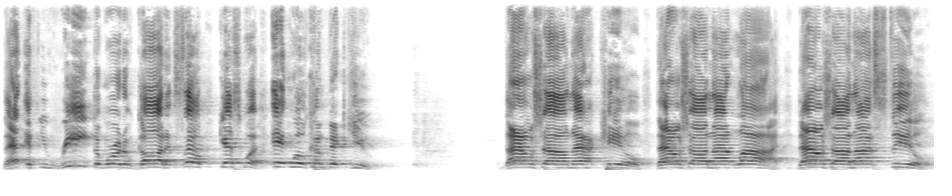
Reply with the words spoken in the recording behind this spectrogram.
that. If you read the Word of God itself, guess what? It will convict you. Thou shalt not kill. Thou shalt not lie. Thou shalt not steal.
